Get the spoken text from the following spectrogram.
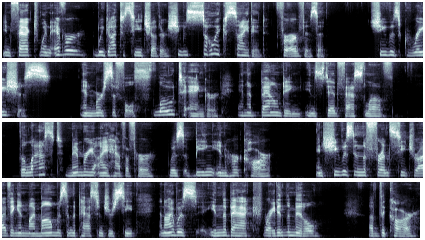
In fact, whenever we got to see each other, she was so excited for our visit. She was gracious and merciful, slow to anger, and abounding in steadfast love. The last memory I have of her was of being in her car, and she was in the front seat driving, and my mom was in the passenger seat, and I was in the back, right in the middle of the car.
